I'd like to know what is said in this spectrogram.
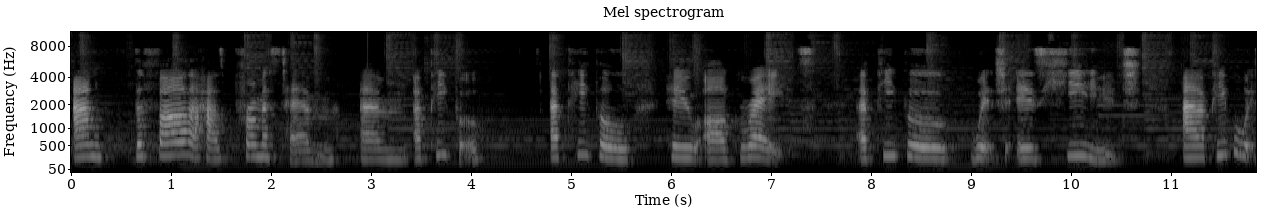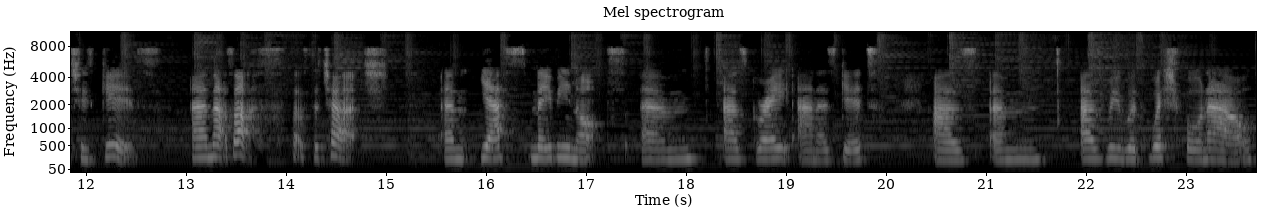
And the Father has promised him um, a people, a people who are great, a people which is huge, and a people which is good. And that's us, that's the church. Um, yes, maybe not um, as great and as good as um, as we would wish for now,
